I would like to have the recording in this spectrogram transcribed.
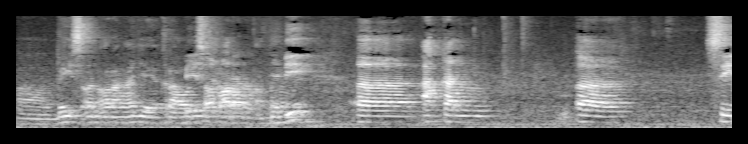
Uh, based on orang aja ya crowd. Based on orang. Apa jadi eh, akan eh, si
